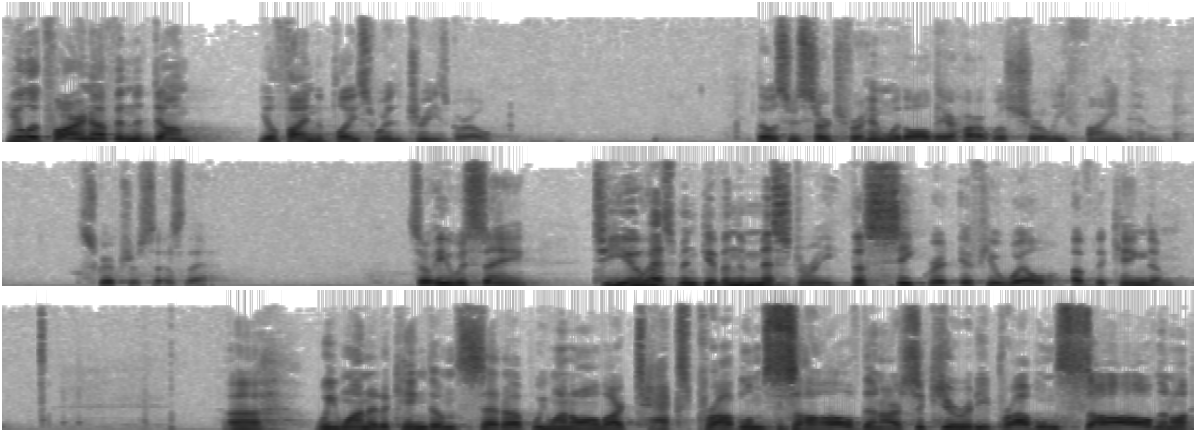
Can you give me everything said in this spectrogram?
If you look far enough in the dump, you'll find the place where the trees grow. Those who search for him with all their heart will surely find him. Scripture says that. So he was saying, To you has been given the mystery, the secret, if you will, of the kingdom. Uh, we wanted a kingdom set up. We want all our tax problems solved and our security problems solved and all.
